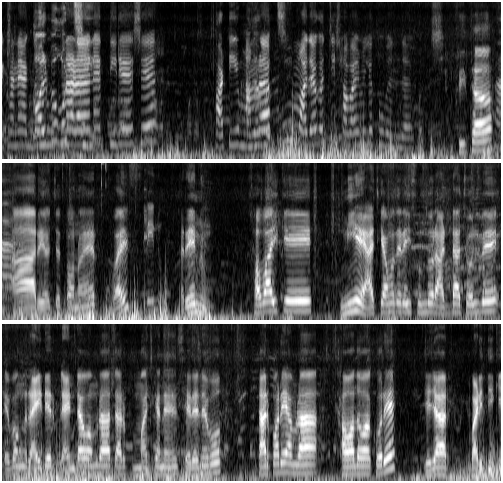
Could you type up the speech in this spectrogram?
এখানে একদম গল্প নারায়ণের তীরে এসে ফাটিয়ে আমরা খুব মজা করছি সবাই মিলে খুব এনজয় করছি। পৃথা হ্যাঁ। আর এ হচ্ছে তনয়ের ওয়াইফ রেনু। রেনু। সবাইকে নিয়ে আজকে আমাদের এই সুন্দর আড্ডা চলবে এবং রাইডের প্ল্যানটাও আমরা তার মাঝখানে সেরে নেব। তারপরে আমরা খাওয়া দাওয়া করে যে যার বাড়ির দিকে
